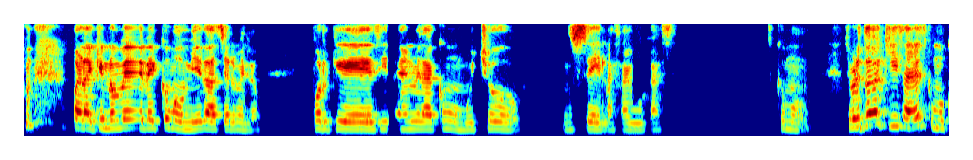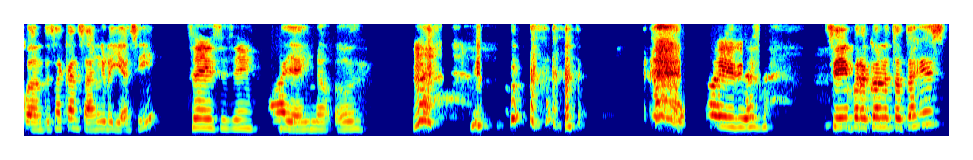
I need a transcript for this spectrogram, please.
para que no me dé como miedo a hacérmelo, porque sí, también me da como mucho, no sé, las agujas. Es como, sobre todo aquí, ¿sabes? Como cuando te sacan sangre y así. Sí, sí, sí. Ay, ay, no. Ay, Dios. Sí, pero con los tatuajes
